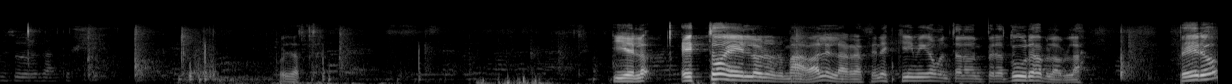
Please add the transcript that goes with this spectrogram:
Me sube los datos. Pues ya está. Y el, esto es lo normal, ¿vale? Las reacciones químicas aumentan la temperatura, bla, bla. Pero,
